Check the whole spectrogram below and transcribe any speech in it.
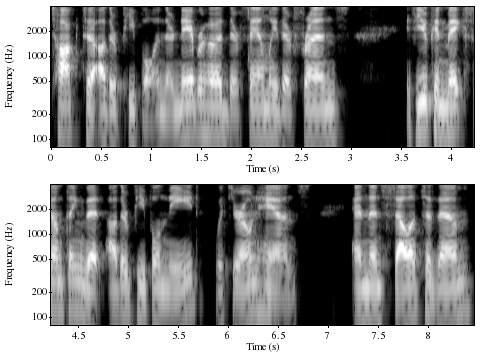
talk to other people in their neighborhood, their family, their friends. If you can make something that other people need with your own hands and then sell it to them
